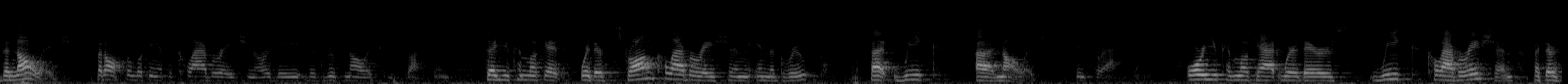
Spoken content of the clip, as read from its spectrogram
the knowledge, but also looking at the collaboration or the, the group knowledge construction. So you can look at where there's strong collaboration in the group, but weak uh, knowledge interaction. Or you can look at where there's weak collaboration, but there's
